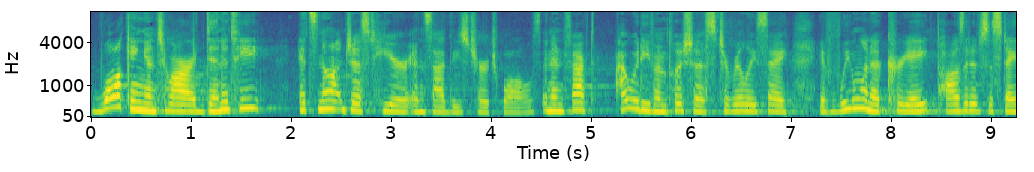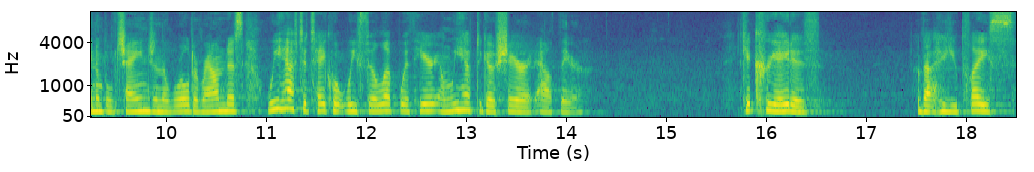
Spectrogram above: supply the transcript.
walking into our identity, it's not just here inside these church walls. And in fact, I would even push us to really say if we want to create positive, sustainable change in the world around us, we have to take what we fill up with here and we have to go share it out there. Get creative about who you place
